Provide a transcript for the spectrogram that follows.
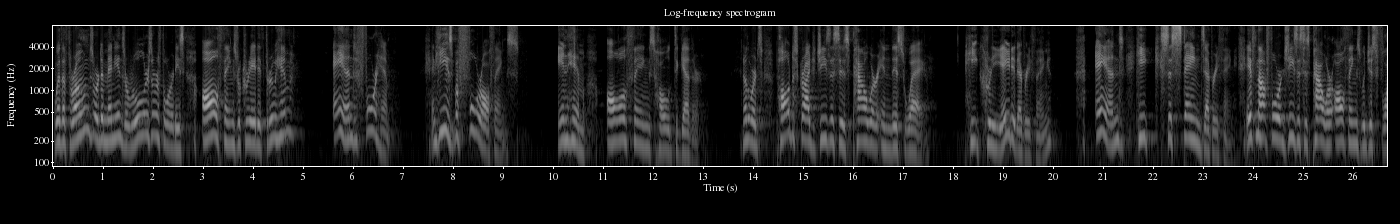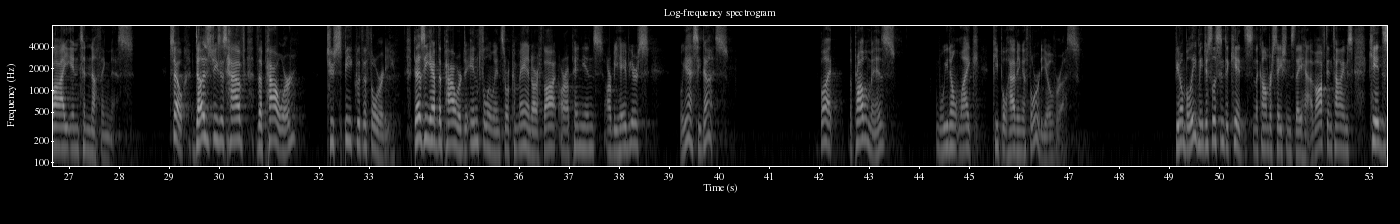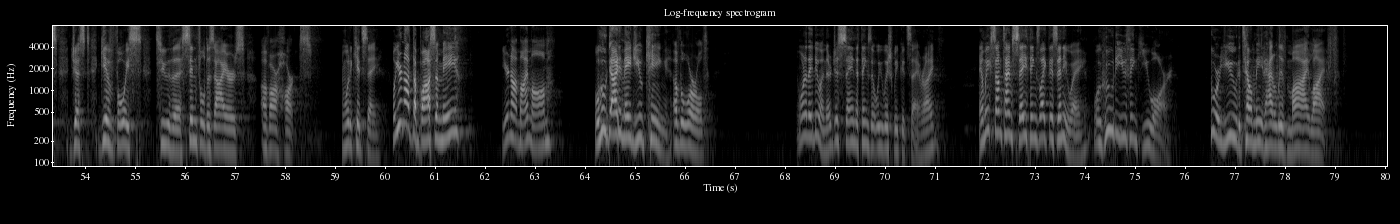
Whether thrones or dominions or rulers or authorities, all things were created through him and for him. And he is before all things. In him, all things hold together. In other words, Paul described Jesus' power in this way He created everything and he sustains everything. If not for Jesus' power, all things would just fly into nothingness. So, does Jesus have the power to speak with authority? Does he have the power to influence or command our thought, our opinions, our behaviors? Well, yes, he does. But the problem is, we don't like people having authority over us. If you don't believe me, just listen to kids and the conversations they have. Oftentimes, kids just give voice to the sinful desires of our hearts. And what do kids say? Well, you're not the boss of me. You're not my mom. Well, who died and made you king of the world? And what are they doing? They're just saying the things that we wish we could say, right? And we sometimes say things like this anyway. Well, who do you think you are? Who are you to tell me how to live my life?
